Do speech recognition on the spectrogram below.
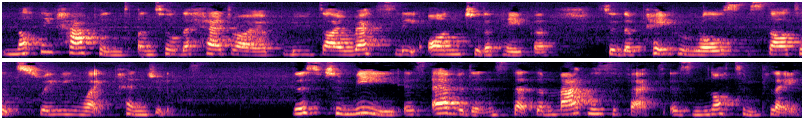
nothing happened until the hairdryer blew directly onto the paper, so the paper rolls started swinging like pendulums. This to me is evidence that the Magnus effect is not in play.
